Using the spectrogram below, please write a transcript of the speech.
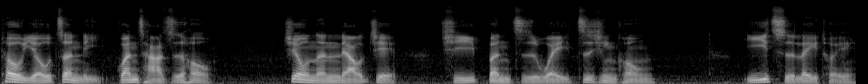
透由正理观察之后，就能了解其本质为自性空。以此类推，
